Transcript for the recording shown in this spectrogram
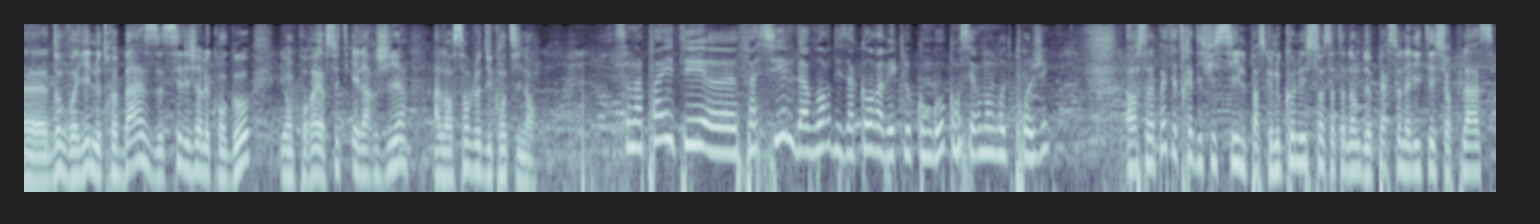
Euh, donc vous voyez, notre base, c'est déjà le Congo et on pourrait ensuite élargir à l'ensemble du continent. Ça n'a pas été euh, facile d'avoir des accords avec le Congo concernant votre projet Alors ça n'a pas été très difficile parce que nous connaissons un certain nombre de personnalités sur place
